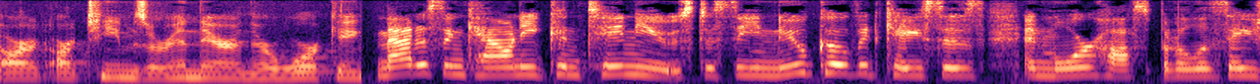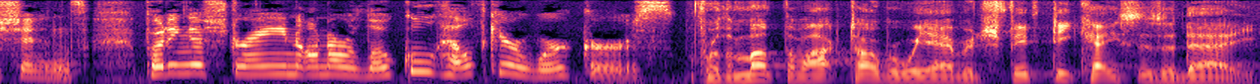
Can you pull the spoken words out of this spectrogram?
our, our teams are in there and they're working. Madison County continues to see new COVID cases and more hospitalizations, putting a strain on our local healthcare workers. For the month of October, we averaged 50 cases a day.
